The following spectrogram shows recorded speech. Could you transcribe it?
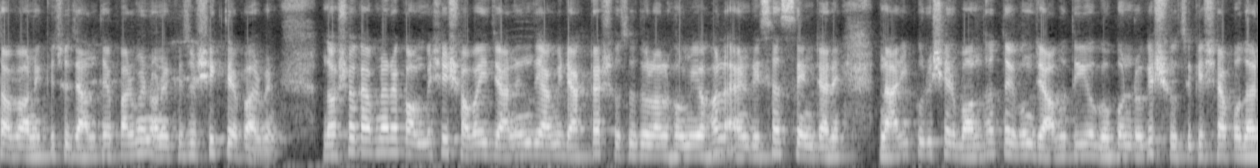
তবে অনেক কিছু জানতে পারবেন, অনেক কিছু শিখতে পারবেন। দর্শক, আপনারা কম বেশি সবাই জানেন যে আমি doctor Susudulal homeo hall and research সেন্টারে নারী পুরুষের বন্ধত্ব এবং যাবতীয় গোপন রোগের সুচিকিৎসা প্রদান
